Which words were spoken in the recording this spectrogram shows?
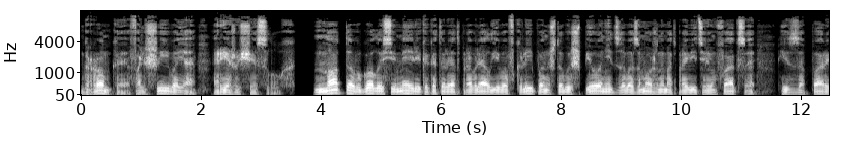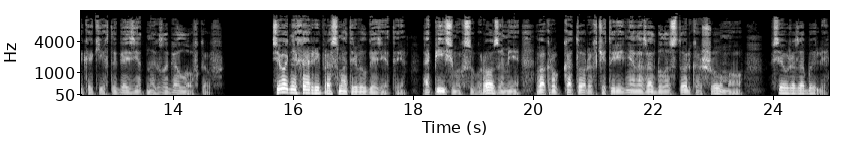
громкая, фальшивая, режущая слух. Нота в голосе Мерика, который отправлял его в Клипан, чтобы шпионить за возможным отправителем факса из-за пары каких-то газетных заголовков. Сегодня Харри просматривал газеты о письмах с угрозами, вокруг которых четыре дня назад было столько шуму, все уже забыли.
